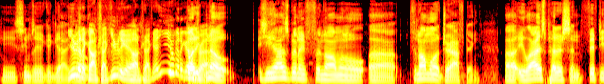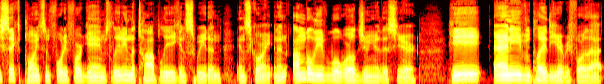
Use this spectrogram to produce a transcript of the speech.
He seems like a good guy. You No. get a contract. You get a contract. You get a but contract. no, he has been a phenomenal, uh, phenomenal at drafting. Uh, Elias Pettersson, 56 points in 44 games, leading the top league in Sweden in scoring, and an unbelievable World Junior this year. He and he even played the year before that.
